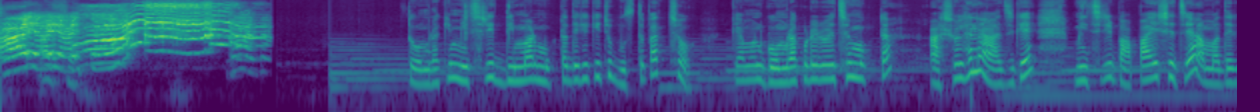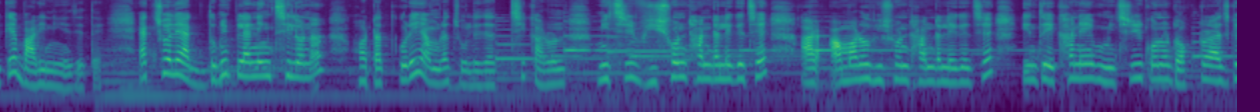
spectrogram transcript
আয় আয় আচ্ছা। আয় তো। তোমরা কি মিছরির দিম্মার মুখটা দেখে কিছু বুঝতে পারছ? কেমন গোমরা করে রয়েছে মুখটা? আসলে না আজকে মিছরির বাপা এসেছে আমাদেরকে বাড়ি নিয়ে যেতে। অ্যাকচুয়ালি একদমই প্ল্যানিং ছিল না। হঠাৎ করেই আমরা চলে যাচ্ছি কারণ মিছরির ভীষণ ঠান্ডা লেগেছে আর আমারও ভীষণ ঠান্ডা লেগেছে। কিন্তু এখানে মিছরির কোনো ডক্টর আজকে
